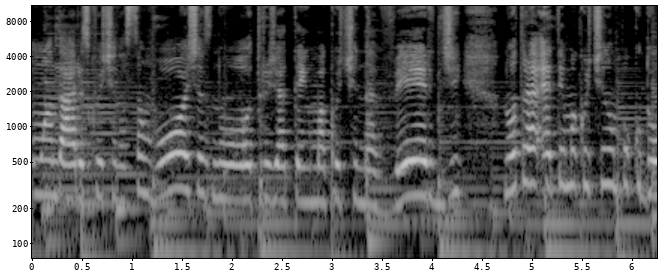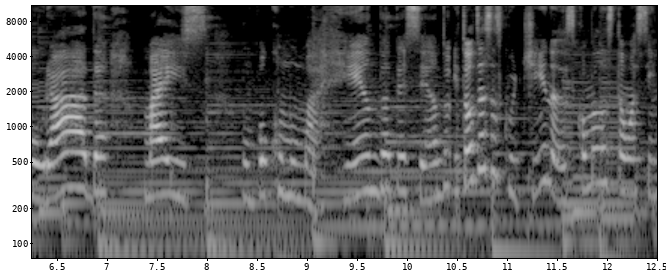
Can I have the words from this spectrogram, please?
um andar as cortinas são roxas, no outro já tem uma cortina verde, no outro é, tem uma cortina um pouco dourada, mas um pouco como uma renda descendo. E todas essas cortinas, como elas estão assim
